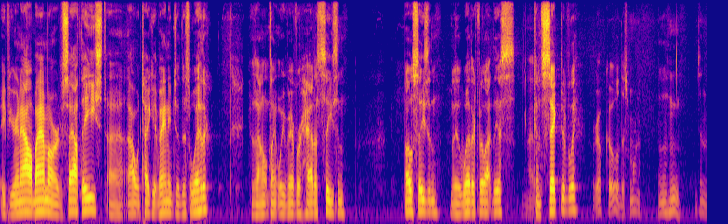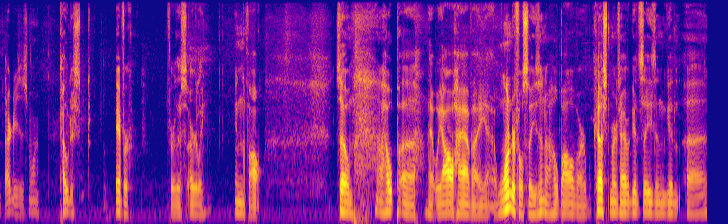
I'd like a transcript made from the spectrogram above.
if you're in Alabama or the southeast, uh, I would take advantage of this weather because I don't think we've ever had a season, bow season, the weather feel like this Uh, consecutively. real cool this morning. Mm-hmm. It's in the 30s this morning. Coldest ever for this early in the fall. So I hope uh, that we all have a uh, wonderful season. I hope all of our customers have a good season. Good uh,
